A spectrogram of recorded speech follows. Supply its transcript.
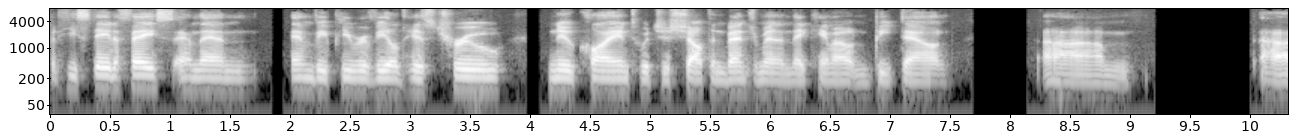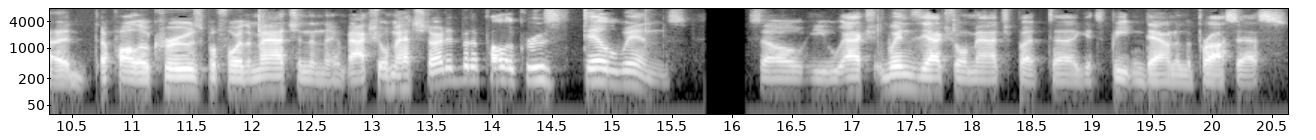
but he stayed a face, and then MVP revealed his true new client, which is Shelton Benjamin, and they came out and beat down um, uh, Apollo Crews before the match, and then the actual match started. But Apollo Crews still wins So he actually wins the actual match, but uh, gets beaten down in the process,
